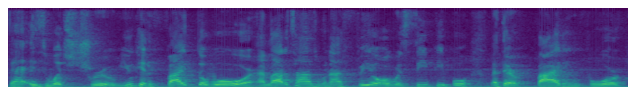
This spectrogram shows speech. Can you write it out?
That is what's true. You can fight the war. A lot of times when I feel or see people that they're fighting for,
